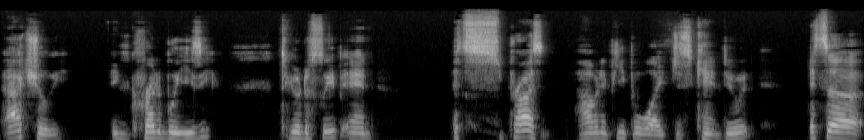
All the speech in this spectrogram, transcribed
actually incredibly easy to go to sleep, and it's surprising how many people like just can't do it. It's a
